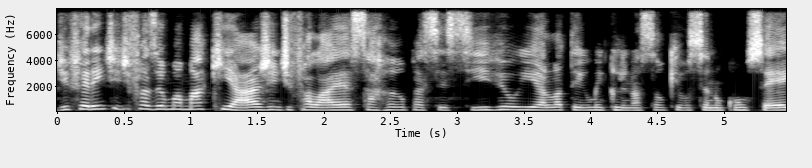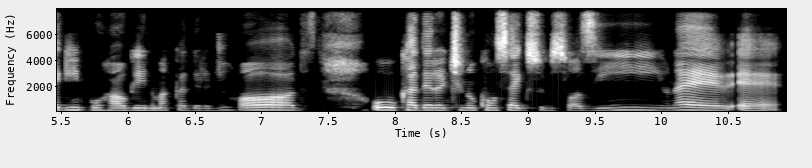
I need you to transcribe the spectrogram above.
Diferente de fazer uma maquiagem, de falar essa rampa é acessível e ela tem uma inclinação que você não consegue empurrar alguém numa cadeira de rodas, ou o cadeirante não consegue subir sozinho, né? É,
